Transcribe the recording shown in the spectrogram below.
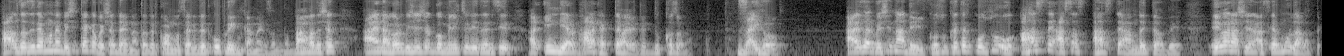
আল জাজিরা মনে বেশি টাকা পয়সা দেয় না তাদের কর্মচারীদের উপরে ইনকামের জন্য। বাংলাদেশের আয়নাঘর বিশেষজ্ঞ মিলিটারি এজেন্সির আর ইন্ডিয়ার ভাড়া খাটতে হয় এদের, দুঃখজনক। যাই হোক, আয়জার বেশি না দেই কচু ক্ষেতের কচু আস্তে আস্তে আস্তে আন্দাইতে হবে। এবার আসেন আজকের মূল আলাপে।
